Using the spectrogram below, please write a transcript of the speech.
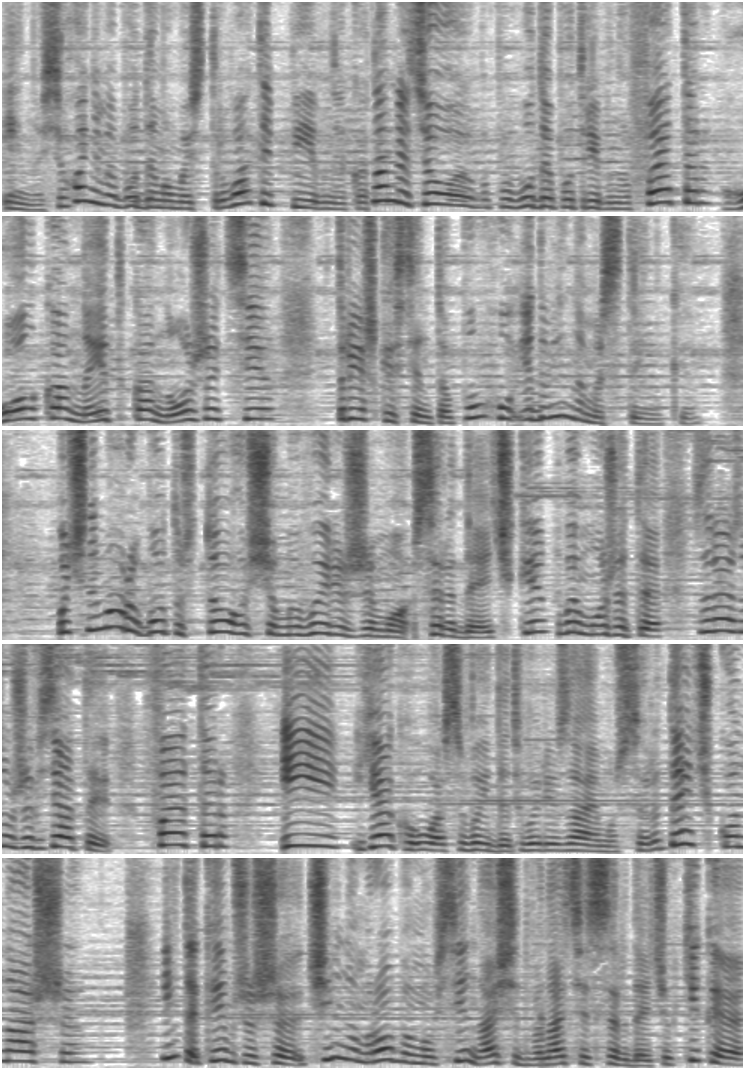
Інно. Сьогодні ми будемо майструвати півника. Нам для цього буде потрібно фетр, голка, нитка, ножиці, трішки сінтапуху і дві намистинки. Почнемо роботу з того, що ми виріжемо сердечки. Ви можете зразу вже взяти фетр, і як у вас вийде, вирізаємо сердечко наше. І таким же ж чином робимо всі наші 12 сердечок, тільки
